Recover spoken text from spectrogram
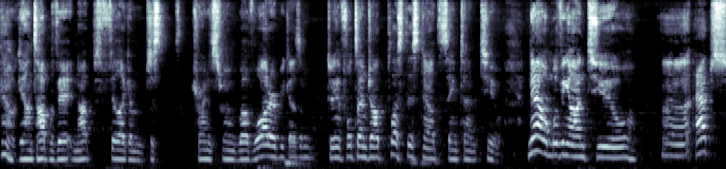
You know, get on top of it and not feel like I'm just trying to swim above water because I'm doing a full time job plus this now at the same time too. Now moving on to uh, apps,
